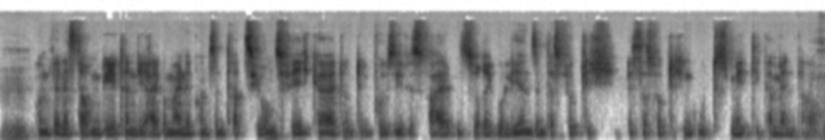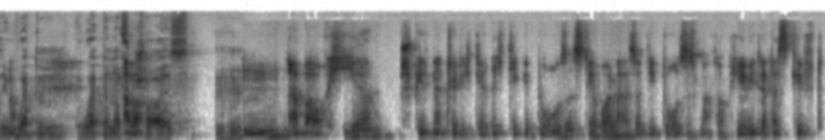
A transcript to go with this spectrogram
Mhm. Und wenn es darum geht, dann die allgemeine Konzentrationsfähigkeit und impulsives Verhalten zu regulieren, sind das wirklich, ist das wirklich ein gutes Medikament auch. Die ne? Weapon, Weapon of aber, Choice. Mhm. mhm. Aber auch hier spielt natürlich die richtige Dosis die Rolle. Also die Dosis macht auch hier wieder das Gift.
